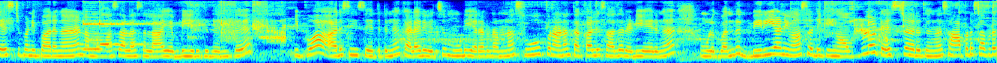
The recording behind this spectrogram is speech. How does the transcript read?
டேஸ்ட் பண்ணி பாருங்கள் நம்ம மசாலாஸ் எல்லாம் எப்படி இருக்குதுன்ட்டு. இப்போது அரிசி சேர்த்துட்டுங்க கிளறி வச்சு மூடி இறக்குனோம்னா சூப்பரான தக்காளி சாதம் ரெடி ஆயிருங்க. உங்களுக்கு வந்து பிரியாணி வாசம் அடிக்குங்க. அவ்வளோ டேஸ்ட்டாக இருக்குங்க. சாப்பிட சாப்பிட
